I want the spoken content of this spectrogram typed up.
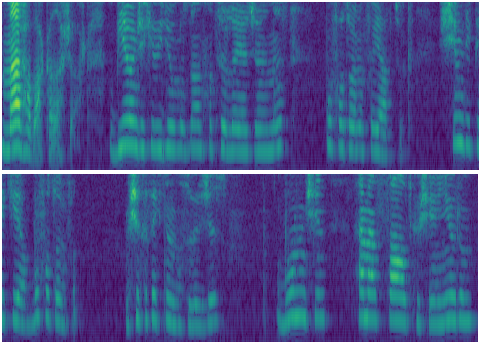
Merhaba arkadaşlar. Bir önceki videomuzdan hatırlayacağınız bu fotoğrafı yaptık. Şimdi peki ya bu fotoğrafı ışık efektini nasıl vereceğiz? Bunun için hemen sağ alt köşeye iniyorum.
